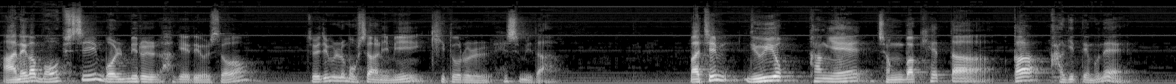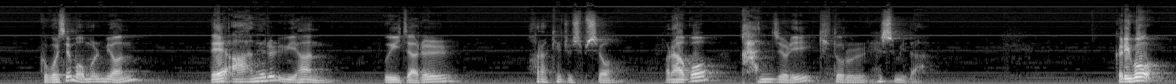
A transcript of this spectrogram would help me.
아내가 몹시 멀미를 하게 되어서 조지밀러 목사님이 기도를 했습니다. 마침 뉴욕 강에 정박했다가 가기 때문에 그곳에 머물면 내 아내를 위한 의자를 허락해 주십시오. 라고 간절히 기도를 했습니다. 그리고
